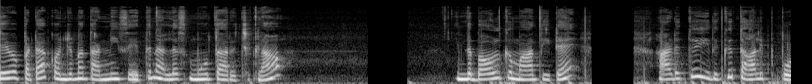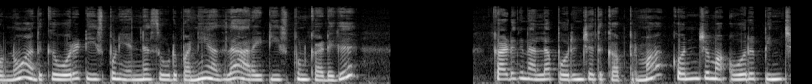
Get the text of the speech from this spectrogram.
தேவைப்பட்டால் கொஞ்சமாக தண்ணி சேர்த்து நல்லா ஸ்மூத்தாக அரைச்சிக்கலாம். இந்த பவுலுக்கு மாற்றிட்டேன் அடுத்து இதுக்கு தாளிப்பு போடணும். அதுக்கு ஒரு டீஸ்பூன் எண்ணெய் சூடு பண்ணி அதில் அரை டீஸ்பூன் கடுகு. கடுகு நல்லா பொரிஞ்சதுக்கப்புறமா கொஞ்சமாக ஒரு பிஞ்ச்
